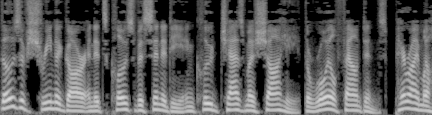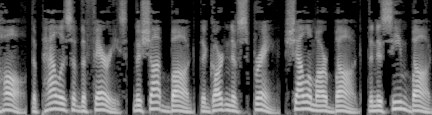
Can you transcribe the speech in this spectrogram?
Those of Srinagar and its close vicinity include Chashma Shahi, the royal fountains, Pari Mahal, the palace of the fairies, Nishat Bagh, the garden of spring, Shalimar Bagh, the Nasim Bagh.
